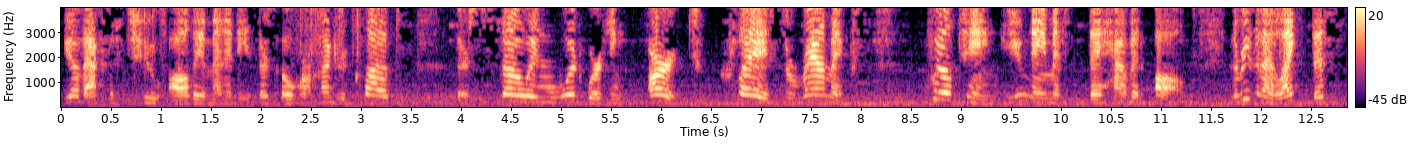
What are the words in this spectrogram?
you have access to all the amenities. There's over 100 clubs, there's sewing, woodworking, art, clay, ceramics, quilting, you name it, they have it all. The reason I like this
